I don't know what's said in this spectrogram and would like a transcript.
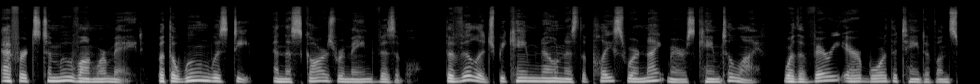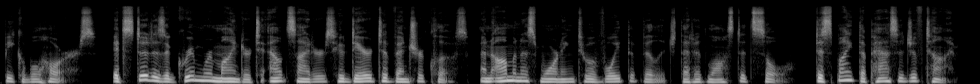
Efforts to move on were made, but the wound was deep and the scars remained visible. The village became known as the place where nightmares came to life, where the very air bore the taint of unspeakable horrors. It stood as a grim reminder to outsiders who dared to venture close, an ominous warning to avoid the village that had lost its soul. Despite the passage of time,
